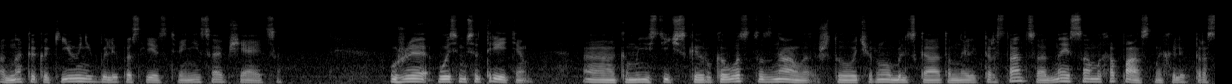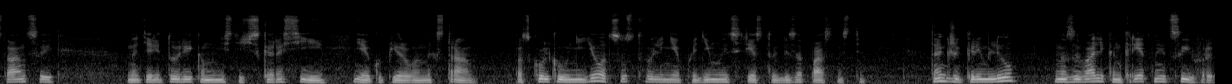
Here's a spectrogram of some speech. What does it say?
однако какие у них были последствия, не сообщается. Уже в 83-м а, коммунистическое руководство знало, что Чернобыльская атомная электростанция одна из самых опасных электростанций на территории коммунистической России и оккупированных стран, поскольку у нее отсутствовали необходимые средства безопасности. Также Кремлю называли конкретные цифры,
